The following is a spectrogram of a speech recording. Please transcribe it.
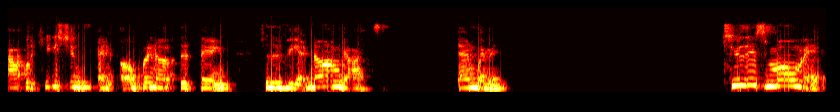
applications and open up the thing to the Vietnam guys and women. To this moment,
